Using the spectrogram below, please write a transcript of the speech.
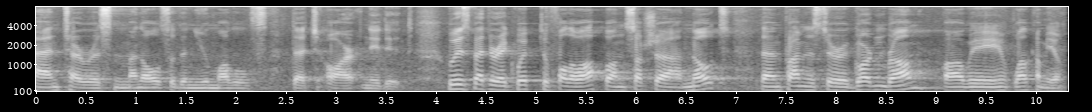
and terrorism, and also the new models that are needed. Who is better equipped to follow up on such a note than Prime Minister Gordon Brown? Uh, we welcome you.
